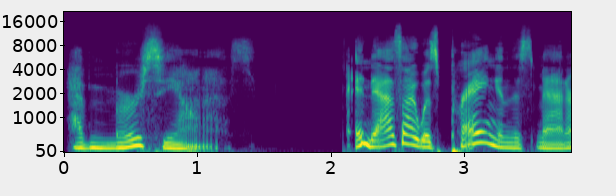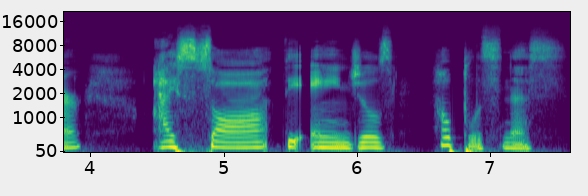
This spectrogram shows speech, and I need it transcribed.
have mercy on us. And as I was praying in this manner, I saw the angel's helplessness.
